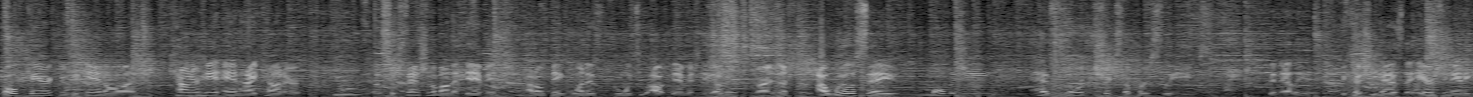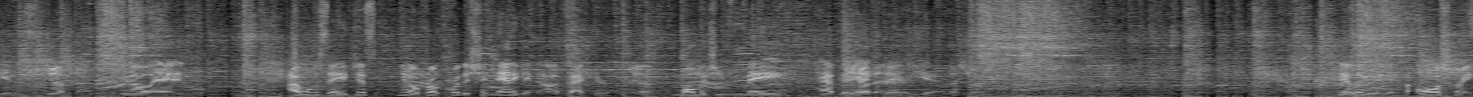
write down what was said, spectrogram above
both characters again on counter hit and high counter do a substantial amount of damage. I don't think one is going to out damage the other. Right, that's true. I will say Momiji has more tricks up her sleeves than Eliot because she has the air shenanigans, Yeah. you know, and I will say just you know for, for the shenanigan uh, factor, Yeah. Momiji may have the May edge have the there. edge. Yeah, That's true. yeah. Look at it, all string.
